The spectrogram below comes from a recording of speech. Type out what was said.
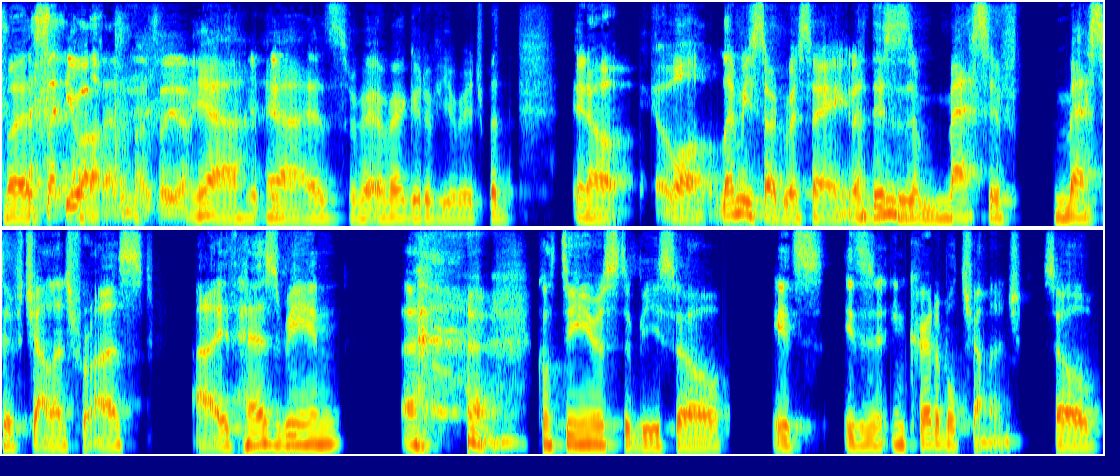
But I set you up there, didn't I? So yeah, yeah, yeah. It's very, very good of you, Rich. But you know, well, let me start by saying that this is a massive, massive challenge for us. Uh, it has been, uh, continues to be so. It's it's an incredible challenge. So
